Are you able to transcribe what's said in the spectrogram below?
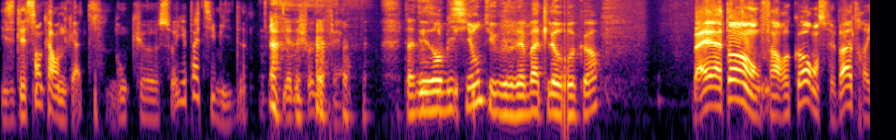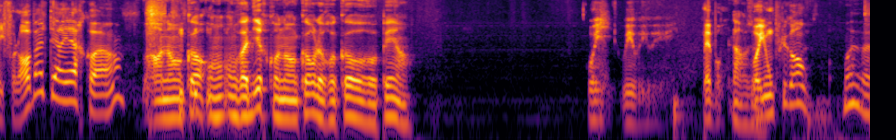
Ils étaient 144. Donc euh, soyez pas timide. Il y a des choses à faire. T'as des ambitions? Tu voudrais battre le record? Ben attends, on fait un record, on se fait battre, il faut le rebattre derrière quoi. Hein. on, a encore, on, va dire qu'on a encore le record européen. Oui, oui, oui, oui. Mais bon, voyons plus grand. Ouais, ouais,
